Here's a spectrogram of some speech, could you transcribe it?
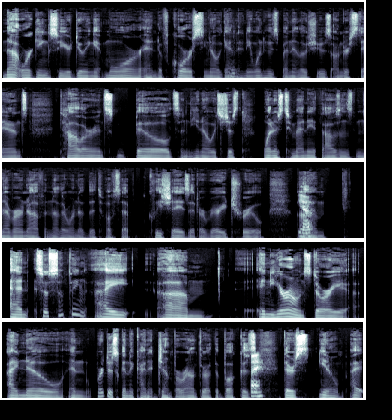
not working so you're doing it more. And of course you know again mm-hmm. anyone who's been in those shoes understands tolerance builds. And you know it's just one is too many a thousand's never enough. Another one of the 12 step cliches that are very true. Yeah. Um, and so something i um in your own story i know and we're just going to kind of jump around throughout the book because there's you know i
